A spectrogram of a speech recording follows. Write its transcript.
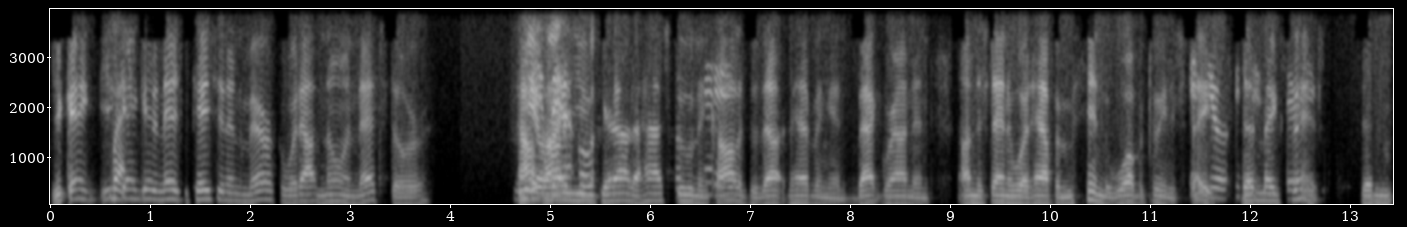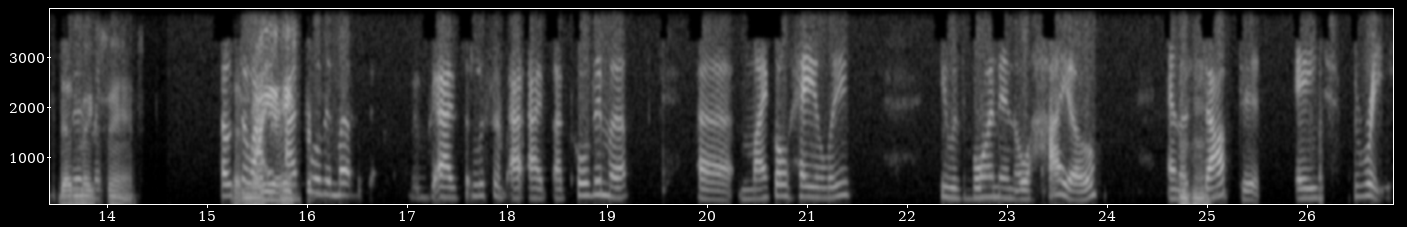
You can't you Right. can't get an education in America without knowing that story. How, Yeah, how do you get out of high school and college without having a background and understanding what happened in the war between the states? you're- Doesn't make there you sense. Doesn't doesn't Doesn't make make- sense. Oh, That so I, makes I pulled him up. Guys, listen, I, I, I pulled him up. Uh, Michael Haley. He was born in Ohio and Mhm. adopted age three.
